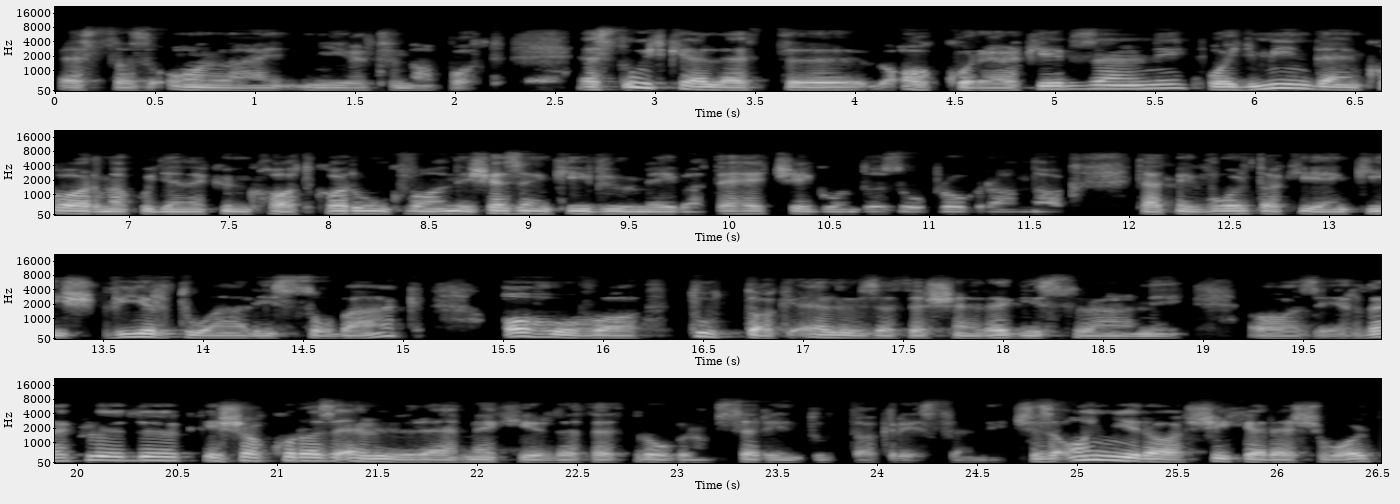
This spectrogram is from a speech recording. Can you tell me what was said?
ezt az online nyílt napot. Ezt úgy kellett akkor elképzelni, hogy minden karnak, ugye nekünk hat karunk van, és ezen kívül még a tehetséggondozó programnak, tehát még voltak ilyen kis virtuális szobák, ahova tudtak előzetesen regisztrálni az érdeklődők, és akkor az előre meghirdetett program szerint tudtak részt venni. És ez annyira sikeres volt,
